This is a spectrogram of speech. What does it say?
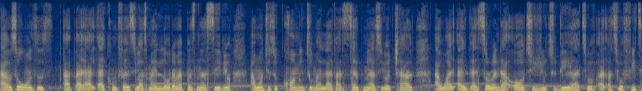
I also want to I, I, I confess you as my Lord and my personal Savior. I want you to come into my life life, accept me as your child. I, I, I surrender all to you today at your at your feet.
